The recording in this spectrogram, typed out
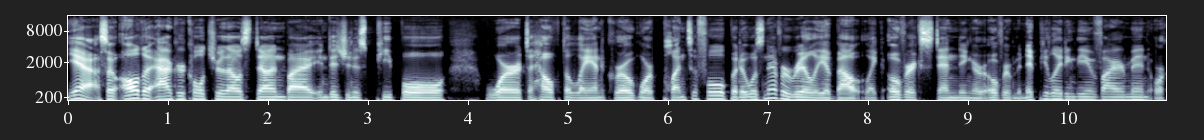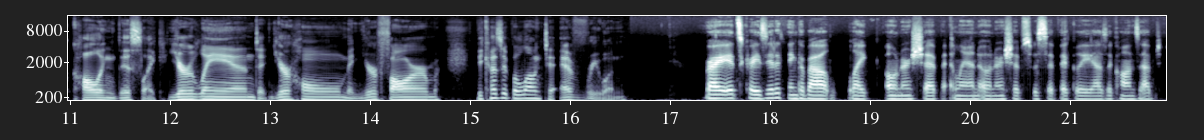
yeah, so all the agriculture that was done by indigenous people were to help the land grow more plentiful, but it was never really about like overextending or over manipulating the environment or calling this like your land and your home and your farm because it belonged to everyone. Right. It's crazy to think about like ownership, and land ownership specifically as a concept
